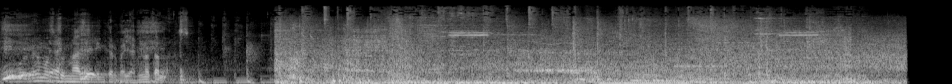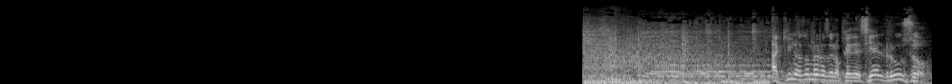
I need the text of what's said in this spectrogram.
y volvemos con más del Inter Miami. No tardamos. Aquí los números de lo que decía el ruso.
